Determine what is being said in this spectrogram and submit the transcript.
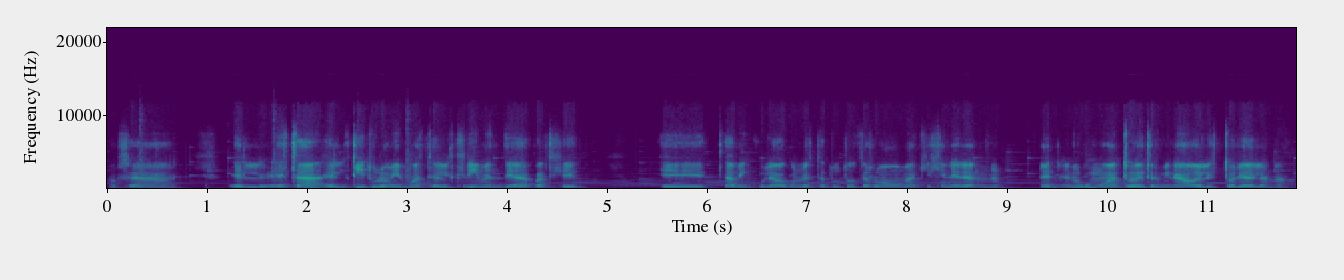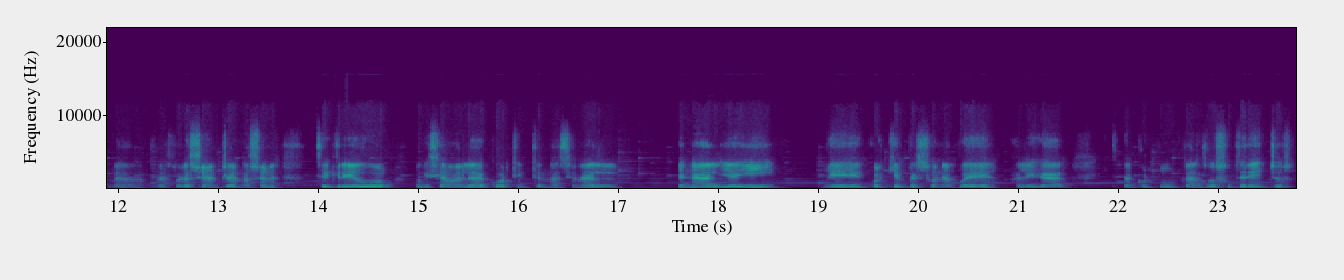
o sea, el, esta, el título mismo, este, el crimen de apartheid, eh, está vinculado con los estatutos de Roma que generan en, algún momento determinado de la historia de las, la, relaciones entre las naciones, se creó lo que se llama la Corte Internacional Penal y ahí eh, cualquier persona puede alegar que están conculcando sus derechos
